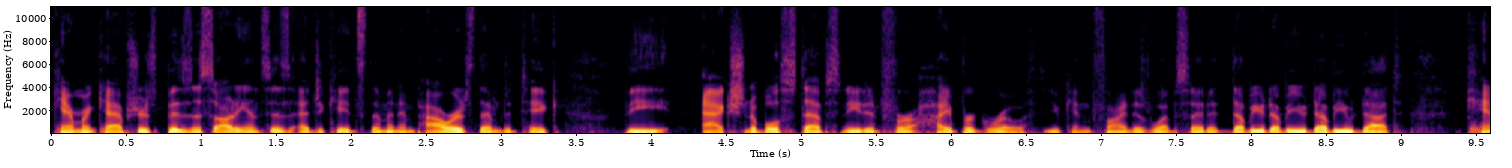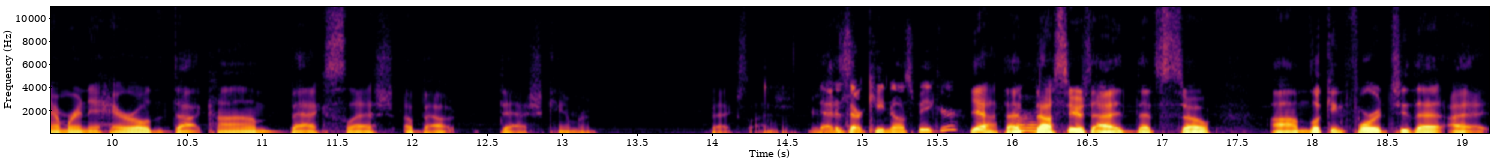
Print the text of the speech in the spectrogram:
Cameron captures business audiences, educates them, and empowers them to take the actionable steps needed for hyper growth. You can find his website at www.cameronherold.com backslash about dash Cameron backslash. that is our keynote speaker. Yeah, that All no seriously. I, that's so. I'm looking forward to that. I,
